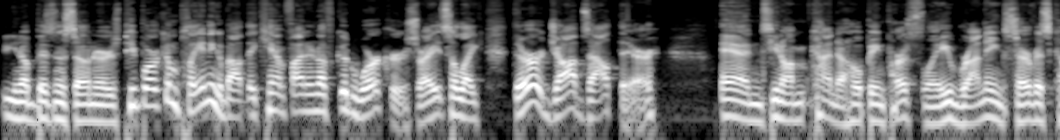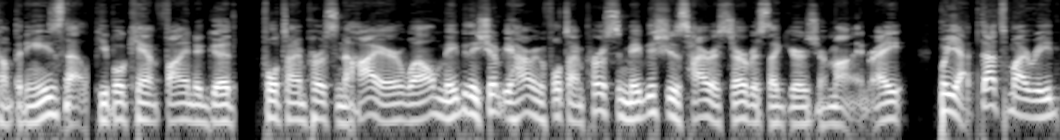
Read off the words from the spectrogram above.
you know, business owners. People are complaining about they can't find enough good workers, right? So like there are jobs out there. And, you know, I'm kind of hoping personally running service companies that people can't find a good full time person to hire. Well, maybe they shouldn't be hiring a full time person. Maybe they should just hire a service like yours or mine, right? But yeah, that's my read.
